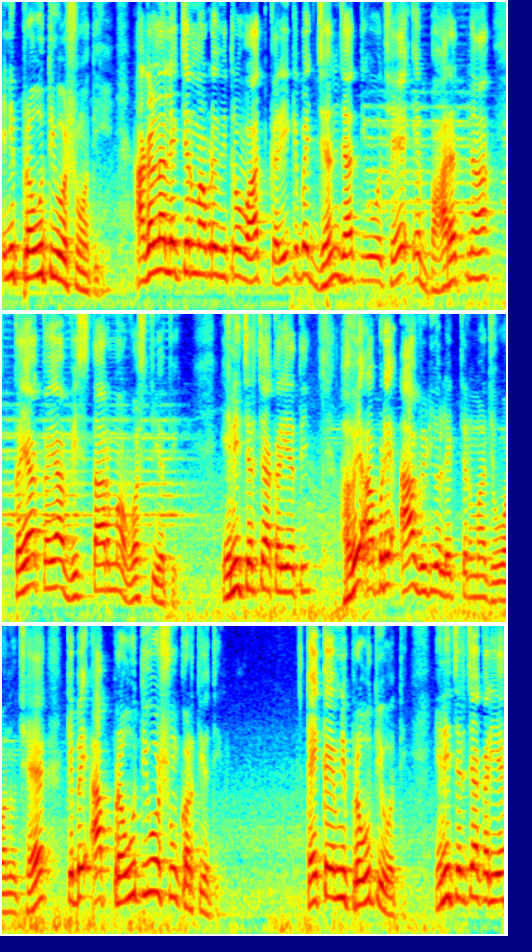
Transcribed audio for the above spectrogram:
એની પ્રવૃત્તિઓ શું હતી? આગળના લેક્ચરમાં આપણે મિત્રો વાત કરી કે ભાઈ, જનજાતિઓ છે એ ભારતના કયા કયા વિસ્તારમાં વસતી હતી? એની ચર્ચા કરી હતી. હવે આપણે આ વીડિયો લેક્ચરમાં જોવાનું છે કે ભાઈ આ પ્રવૃત્તિઓ શું કરતી હતી? કઈ કઈ એમની પ્રવૃત્તિઓ હતી? એની ચર્ચા કરીએ.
